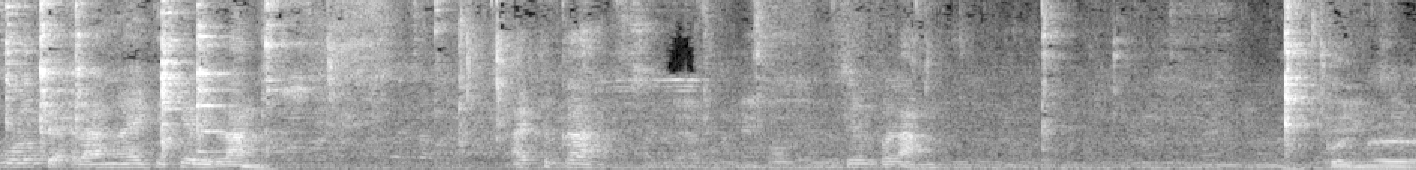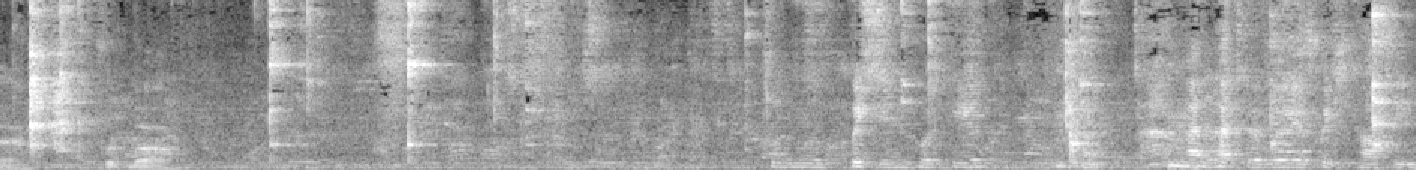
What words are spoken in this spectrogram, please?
ai pelaan äiti kelillä. Mm. Aittukaa. Pelkolan. Koimme football. Koimme pikin hoitien. Mm. Hmm. I like the way of coffee.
